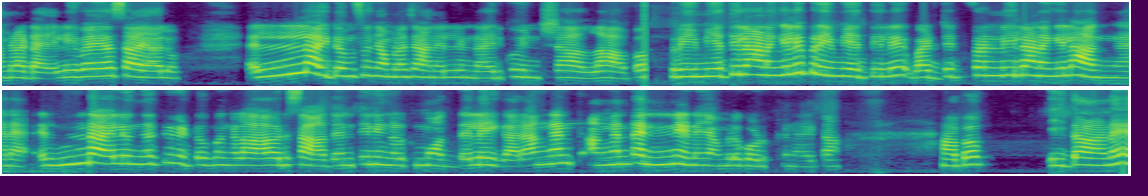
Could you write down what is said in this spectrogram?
നമ്മളെ ഡെയിലി വെയേഴ്സ് ആയാലും എല്ലാ ഐറ്റംസും നമ്മളെ ചാനലിൽ ഉണ്ടായിരിക്കും ഇൻഷാ അല്ല. അപ്പൊ പ്രീമിയത്തിലാണെങ്കിൽ പ്രീമിയത്തിൽ ബഡ്ജറ്റ് ഫ്രണ്ട്ലിയിലാണെങ്കിൽ അങ്ങനെ. എന്തായാലും നിങ്ങൾക്ക് കിട്ടുമ്പോൾ നിങ്ങൾ ആ ഒരു സാധനത്തിന് നിങ്ങൾക്ക് മുതലേക്കാരം അങ്ങനെ അങ്ങനെ തന്നെയാണ് നമ്മൾ കൊടുക്കുന്നത് കേട്ടോ. അപ്പൊ ഇതാണ്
